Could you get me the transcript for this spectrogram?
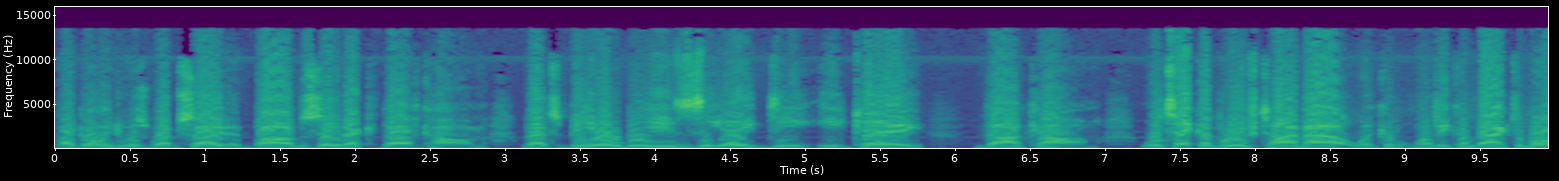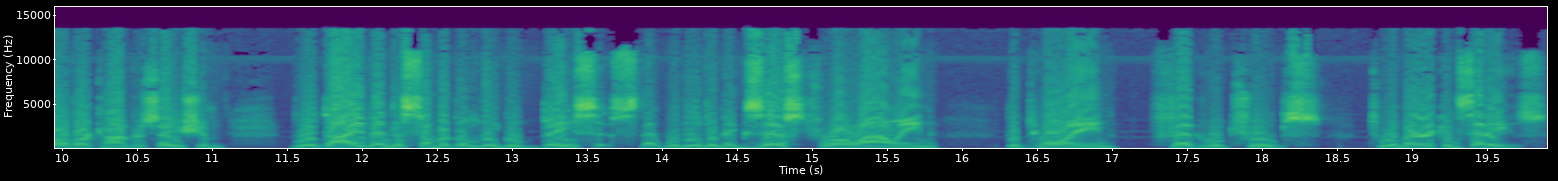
by going to his website at bobzadek.com. That's B-O-B-Z-A-D-E-K dot com. We'll take a brief time out. When, com- when we come back to more of our conversation, we'll dive into some of the legal basis that would even exist for allowing deploying federal troops to American cities.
